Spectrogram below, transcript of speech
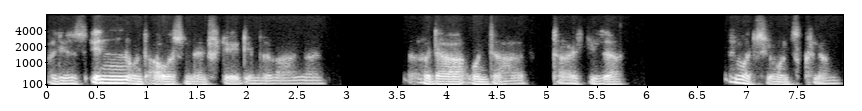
Weil dieses Innen und Außen entsteht im Gewahrsein. Da unterhalb, ist dieser Emotionsklang.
